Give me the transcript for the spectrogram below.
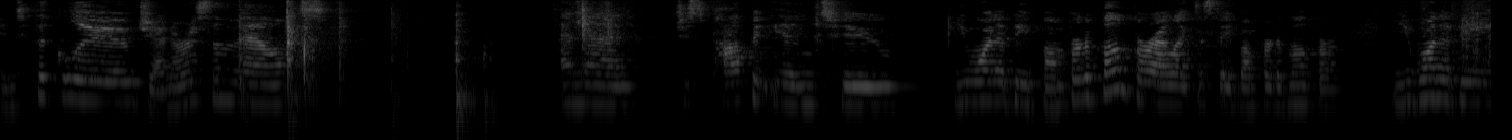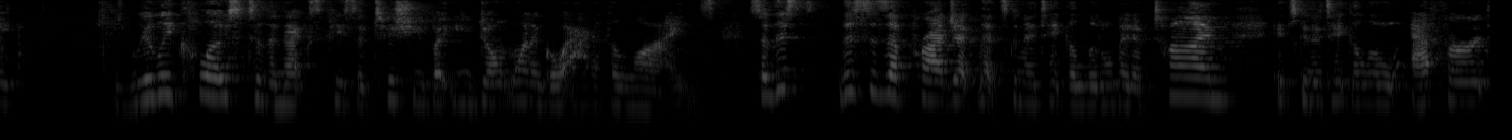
into the glue, generous amount and then just pop it into, you want to be bumper to bumper. I like to say bumper to bumper. You want to be really close to the next piece of tissue, but you don't want to go out of the lines. So this, this is a project that's going to take a little bit of time. It's going to take a little effort.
